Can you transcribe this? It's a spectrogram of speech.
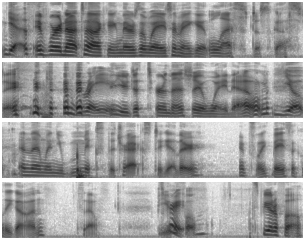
Yes. If we're not talking, there's a way to make it less disgusting. Right. you just turn that shit way down. Yep. And then when you mix the tracks together, it's like basically gone. So it's. Beautiful. It's beautiful.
